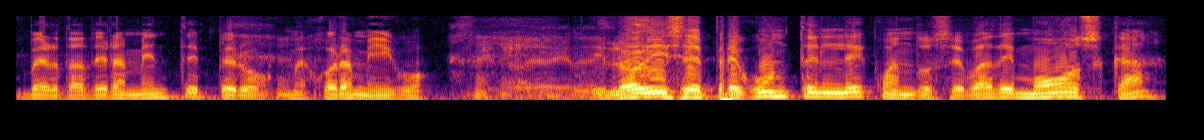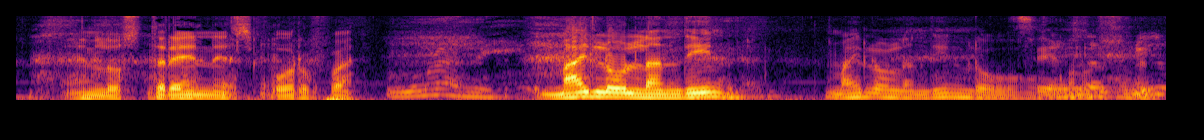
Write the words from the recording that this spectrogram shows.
verdaderamente, pero mejor amigo. y luego dice, pregúntenle cuando se va de mosca en los trenes, porfa. Milo Landín, Milo Landín lo conoce.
